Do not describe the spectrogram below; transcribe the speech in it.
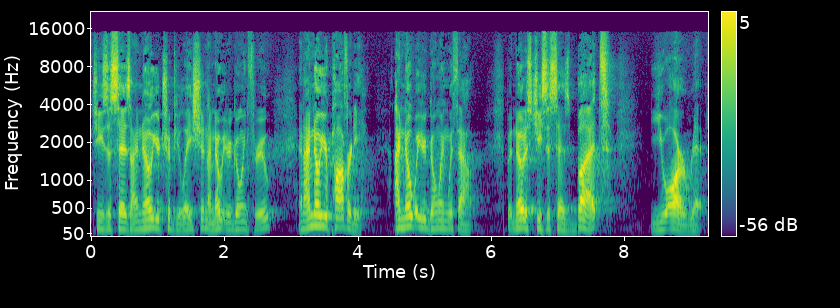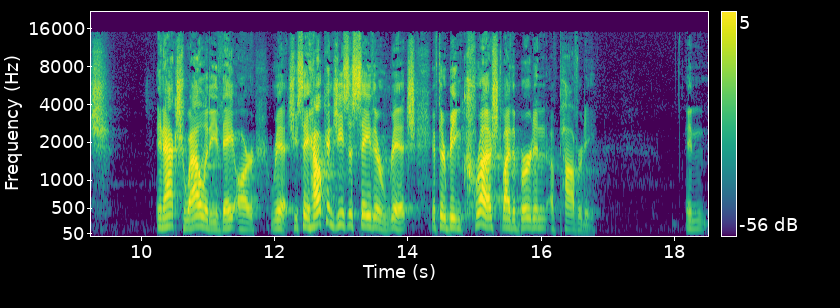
Jesus says, I know your tribulation, I know what you're going through, and I know your poverty. I know what you're going without. But notice Jesus says, But you are rich. In actuality, they are rich. You say, How can Jesus say they're rich if they're being crushed by the burden of poverty? In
